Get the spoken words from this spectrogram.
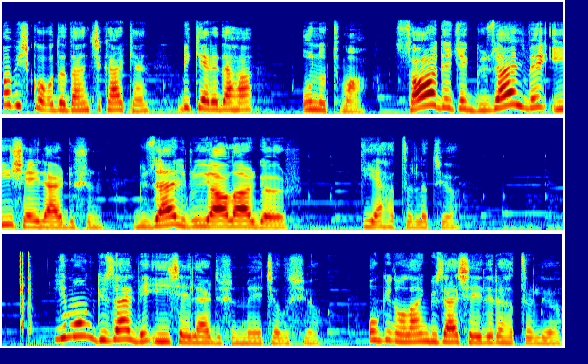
Babişko odadan çıkarken bir kere daha unutma. Sadece güzel ve iyi şeyler düşün. Güzel rüyalar gör, diye hatırlatıyor. Limon güzel ve iyi şeyler düşünmeye çalışıyor. O gün olan güzel şeyleri hatırlıyor.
